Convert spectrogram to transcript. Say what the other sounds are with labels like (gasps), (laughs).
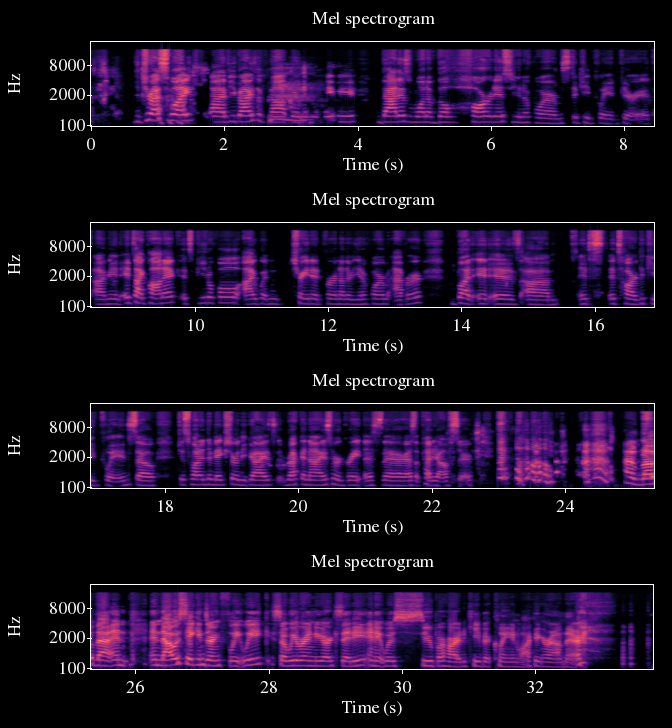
dress whites. Uh, if you guys have not been in the Navy, that is one of the hardest uniforms to keep clean. Period. I mean, it's iconic. It's beautiful. I wouldn't trade it for another uniform ever, but it is. Um, it's it's hard to keep clean. So just wanted to make sure that you guys recognize her greatness there as a petty officer. (laughs) (laughs) I love that. And and that was taken during Fleet Week. So we were in New York City and it was super hard to keep it clean walking around there.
